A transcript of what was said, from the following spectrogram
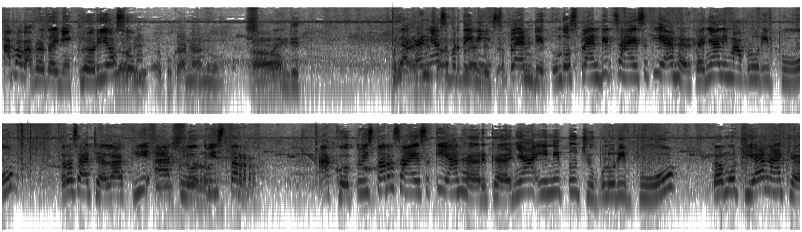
apa Pak Broto ini? Gloriosum. Glory- eh, bukan anu. Eh, Splendid. Belakangnya Splendid, seperti ini, splendid, splendid. Untuk splendid saya sekian harganya 50.000. Terus ada lagi Aglo Twister. Aglo Twister saya sekian harganya ini 70.000. Kemudian ada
